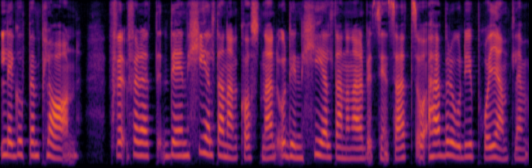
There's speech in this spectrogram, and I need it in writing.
lägg upp en plan. För, för att det är en helt annan kostnad och det är en helt annan arbetsinsats. Och här beror det ju på egentligen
